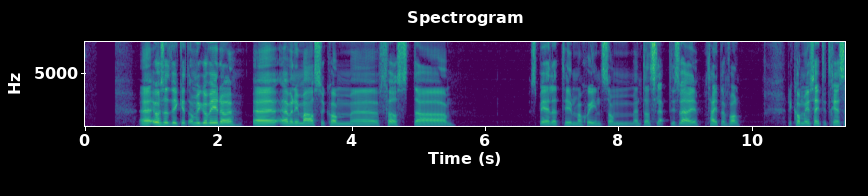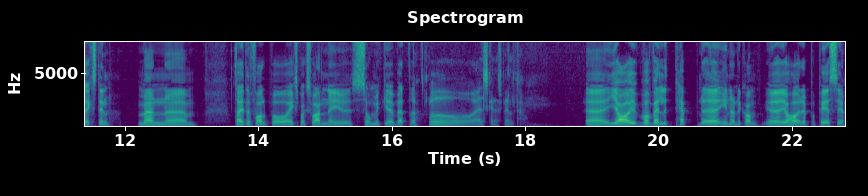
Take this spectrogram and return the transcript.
eh, oavsett vilket, om vi går vidare. Eh, även i mars så kom eh, första spelet till en maskin som inte ens släppt i Sverige, Titanfall. Det kommer i sig till 360, men eh, Titanfall på Xbox One är ju så mycket bättre. Åh, jag älskar det spelet. Eh, jag var väldigt pepp eh, innan det kom. Eh, jag har det på PC.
